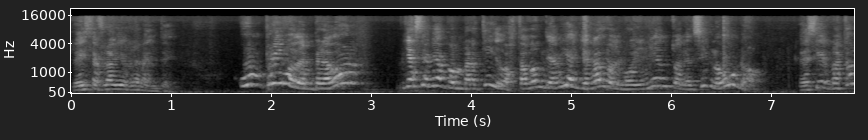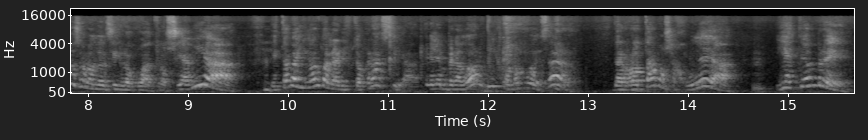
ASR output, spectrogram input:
Le dice Flavio Clemente. Un primo de emperador ya se había convertido hasta donde había llegado el movimiento en el siglo I. Es decir, no estamos hablando del siglo IV, se había, estaba llegando a la aristocracia. El emperador dijo, no puede ser derrotamos a Judea. Y este hombre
